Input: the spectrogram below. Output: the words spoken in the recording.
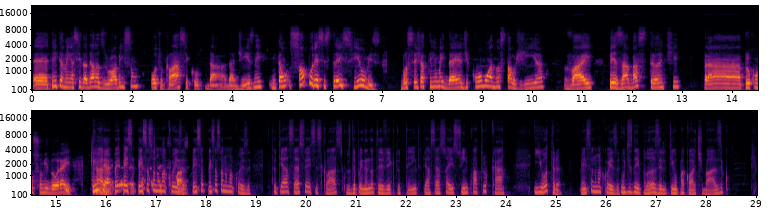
é, tem também a Cidadela dos Robinson, outro clássico da, da Disney. Então, só por esses três filmes, você já tem uma ideia de como a nostalgia vai pesar bastante para o consumidor aí. Quem Cara, tem, pensa, pensa só numa coisa. Pensa, pensa só numa coisa. Tu ter acesso a esses clássicos, dependendo da TV que tu tem, tu ter acesso a isso em 4K. E outra, pensa numa coisa. O Disney Plus, ele tem um pacote básico,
